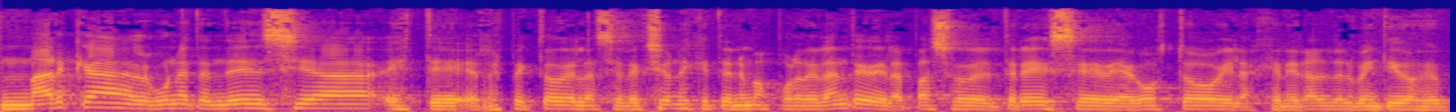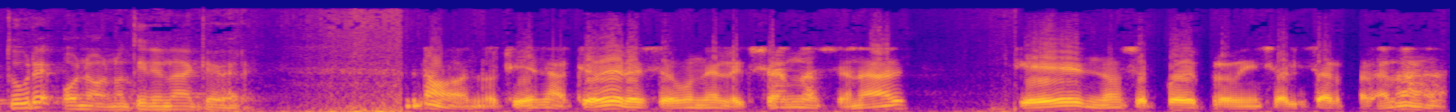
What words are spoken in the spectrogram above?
¿Marca alguna tendencia este, respecto de las elecciones que tenemos por delante, de la paso del 13 de agosto y la general del 22 de octubre, o no? No tiene nada que ver. No, no tiene nada que ver. Esa es una elección nacional que no se puede provincializar para nada.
